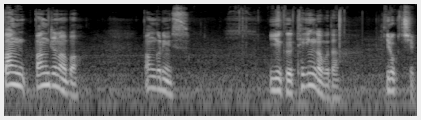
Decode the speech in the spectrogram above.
빵, 빵 주나봐. 빵 그림 있어. 이게 그 택인가 보다. 기록칩.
